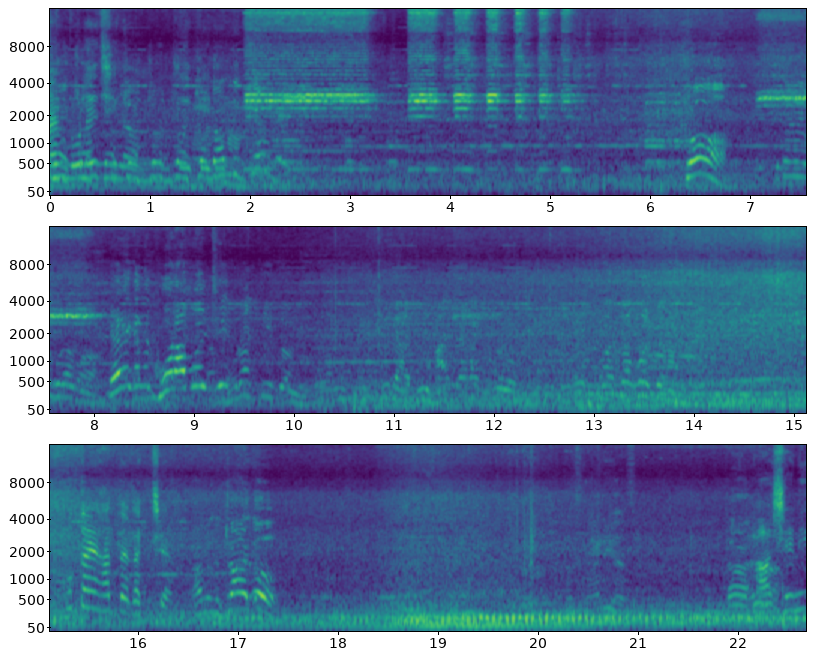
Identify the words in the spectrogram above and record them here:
আমি বলেছিলাম। চ, চ, চ, চ, ডান দিক চ। চ ঘোড়া বলছি। কোথায় হাত দেখাচ্ছে? আমি তো জয় গো। আসেনি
